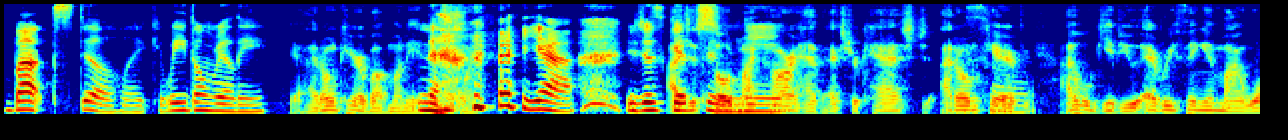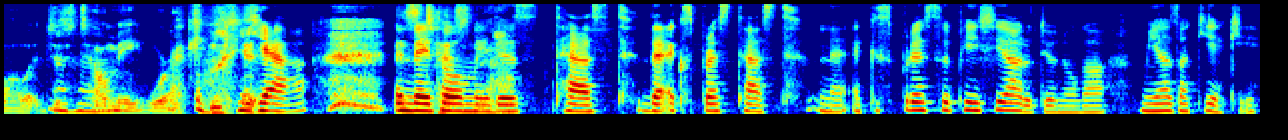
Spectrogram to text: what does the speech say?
but still, like we don't really. yeah i don't care about money at this point yeah, you just I get just to sold my meet- car. I have extra cash. I don't care. So- If, I will give you everything in my wallet. Just tell me where I can get. Yeah, and this they told test me now. this test, the express test ね、エクスプレス PCR っていうのが宮崎駅。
